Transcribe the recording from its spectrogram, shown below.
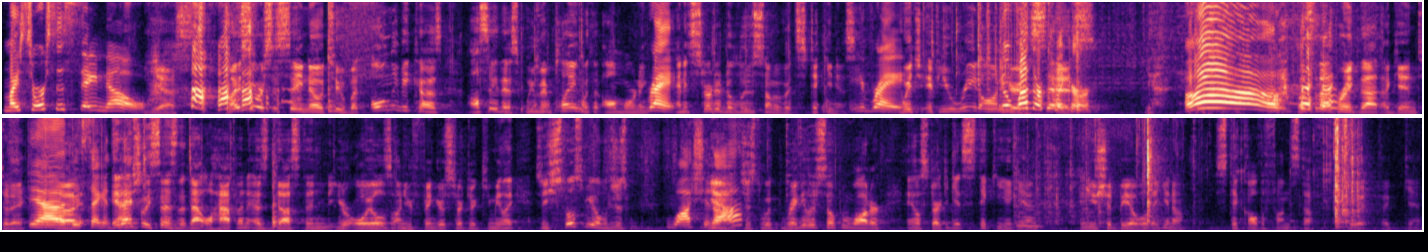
my sources say no. no. Yes. My sources say no too, but only because I'll say this: we've been playing with it all morning, Right. And it started to lose some of its stickiness. Right. Which, if you read on The here, weather it says, clicker. Yeah. Oh! Let's not break that again today. Uh, Yeah, a second It actually says that that will happen as dust and your oils on your fingers start to accumulate. So you're supposed to be able to just Wash it yeah, off. just with regular soap and water, and it'll start to get sticky again, and you should be able to, you know, stick all the fun stuff to it again.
